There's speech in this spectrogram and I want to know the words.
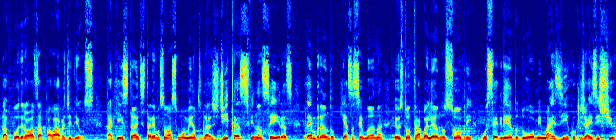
da poderosa palavra de Deus. Daqui a instantes estaremos no nosso momento das dicas financeiras, lembrando que essa semana eu estou trabalhando sobre o segredo do homem mais rico que já existiu.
